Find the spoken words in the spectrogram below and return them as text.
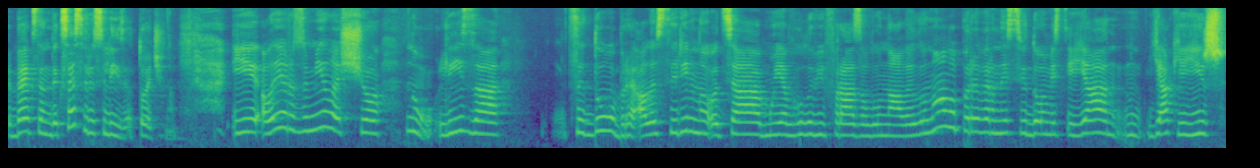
Бекс and Accessories Ліза, точно. І, але я розуміла, що ну, Ліза. Це добре, але все рівно оця моя в голові фраза лунала і лунало, переверни свідомість, і я ну як її ж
